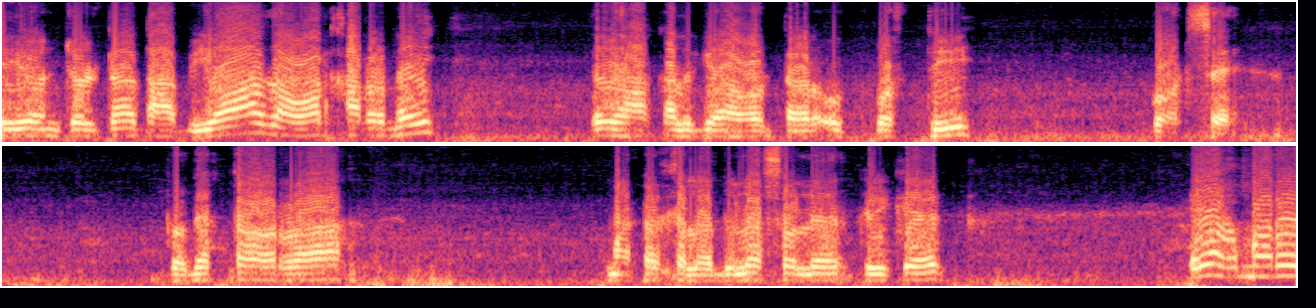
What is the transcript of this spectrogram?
এই অঞ্চলটা দাবিয়া যাওয়ার কারণেই এই হাকাল গিয়াওয়ারটার উৎপত্তি ঘটছে। তো দেখতে পাররা মাঠে খেলাধুলা চলে ক্রিকেট একবারে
